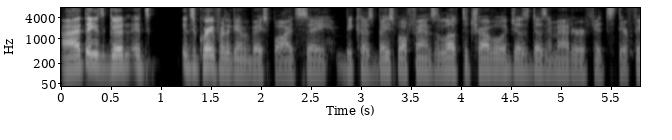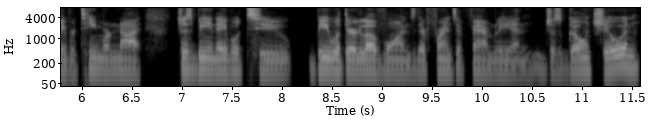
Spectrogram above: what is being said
I think it's good. It's it's great for the game of baseball, I'd say, because baseball fans love to travel. It just doesn't matter if it's their favorite team or not. Just being able to be with their loved ones, their friends and family, and just go and chill and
